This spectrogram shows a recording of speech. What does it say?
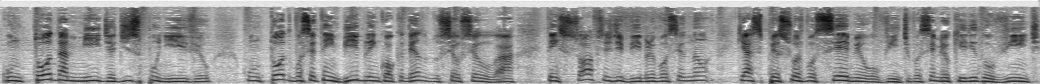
com toda a mídia disponível, com todo, você tem Bíblia em qualquer, dentro do seu celular, tem softwares de Bíblia, você não, que as pessoas, você meu ouvinte, você meu querido ouvinte,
